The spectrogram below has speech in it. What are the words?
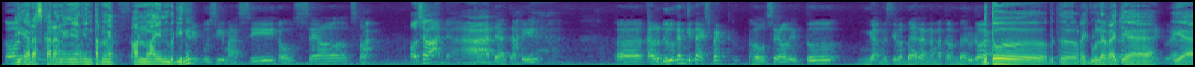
Kon- di era sekarang yang, yang internet online begini? distribusi masih wholesale stop Wholesale ada. ada tapi eh, kalau dulu kan kita expect wholesale itu nggak mesti lebaran sama tahun baru doang betul betul reguler aja Reguler. iya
